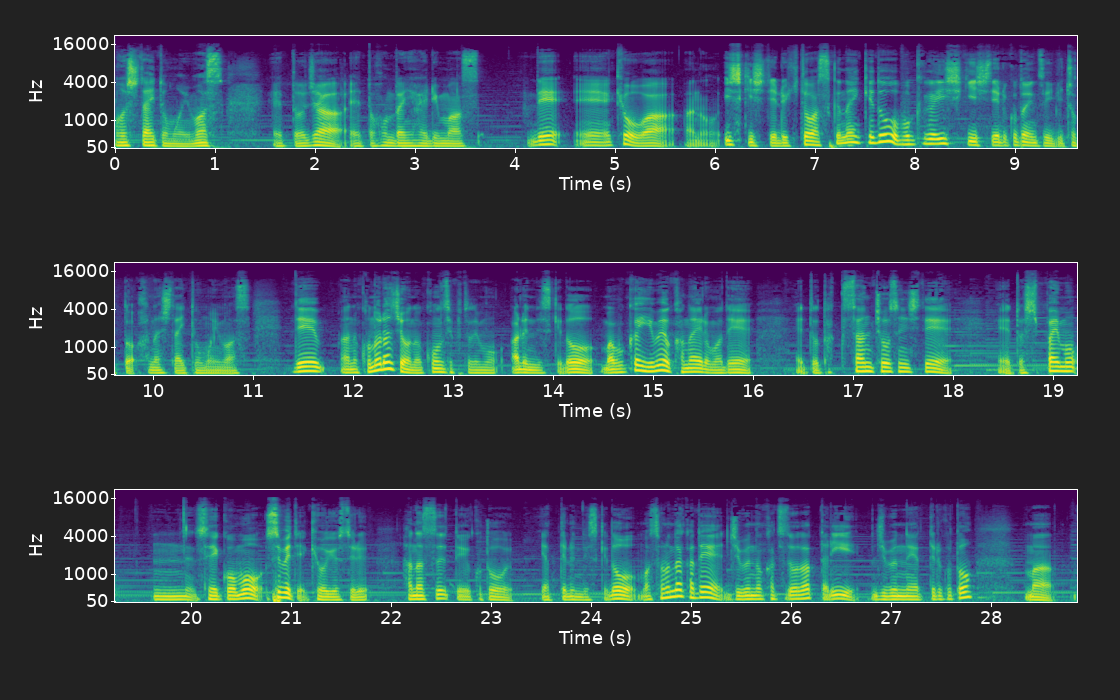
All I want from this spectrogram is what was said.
をしたいと思います。えっと、じゃあ、えっと、本題に入ります。で、えー、今日はあの意識してる人は少ないけど僕が意識していることについてちょっと話したいと思います。であのこのラジオのコンセプトでもあるんですけど、まあ、僕が夢を叶えるまで、えっと、たくさん挑戦して、えっと、失敗も、うん、成功も全て共有する話すっていうことをやってるんですけど、まあ、その中で自分の活動だったり自分のやってることまあ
